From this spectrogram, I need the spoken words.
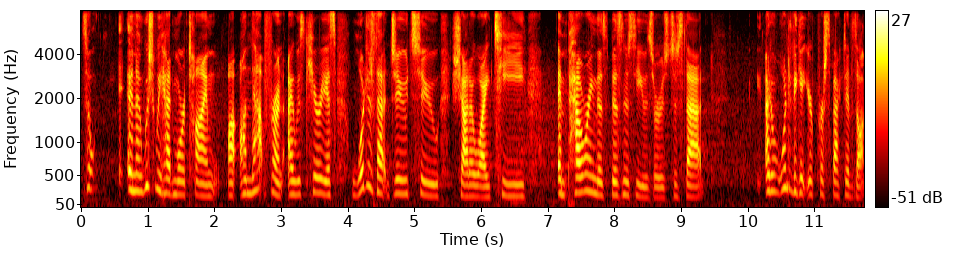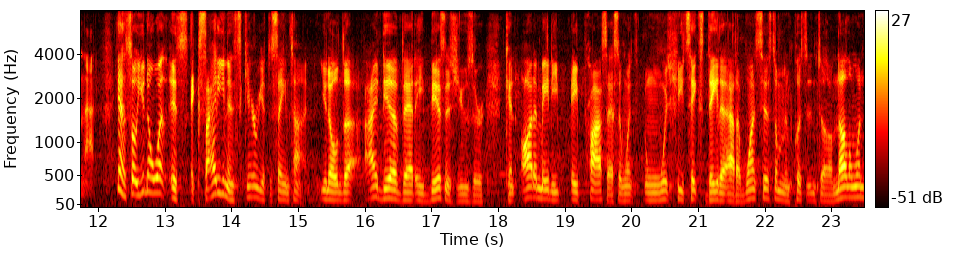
So and I wish we had more time uh, on that front. I was curious, what does that do to shadow IT, empowering those business users? Does that, I wanted to get your perspectives on that. Yeah, so you know what, it's exciting and scary at the same time. You know, the idea that a business user can automate a, process in which, in which, he takes data out of one system and puts it into another one,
